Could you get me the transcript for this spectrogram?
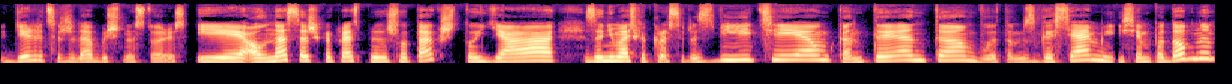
делятся же, да, обычно сторис. И, а у нас, Саша, как раз произошло так, что я занимаюсь как раз развитием, контентом, вот там, с гостями и всем подобным,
